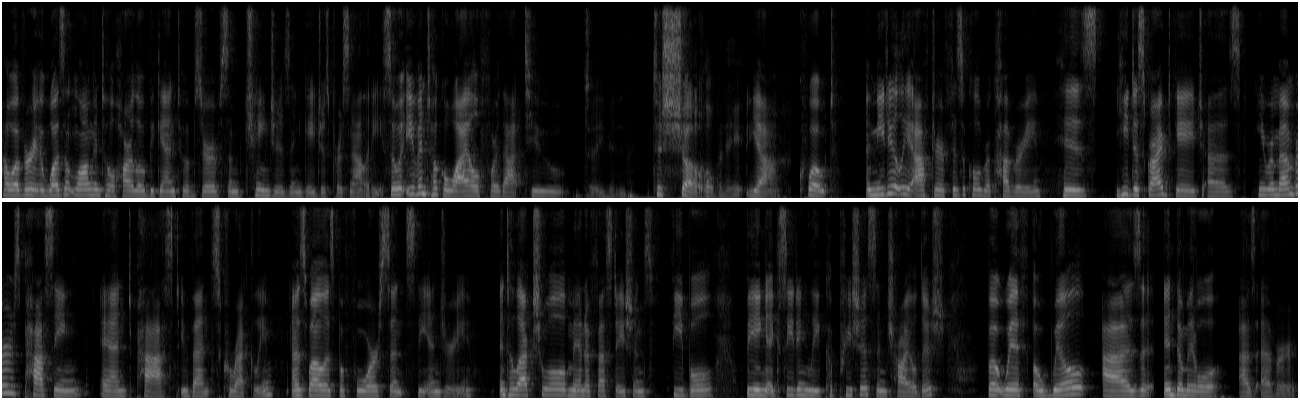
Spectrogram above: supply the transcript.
However, it wasn't long until Harlow began to observe some changes in Gage's personality. So it even took a while for that to To even to show. culminate. Yeah. Quote, immediately after physical recovery, his he described Gage as he remembers passing and past events correctly, as well as before since the injury. Intellectual manifestations feeble, being exceedingly capricious and childish, but with a will as indomitable as ever.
